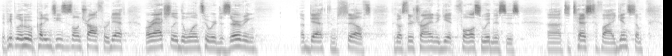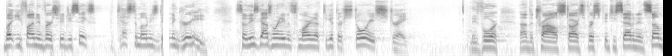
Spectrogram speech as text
The people who are putting Jesus on trial for death are actually the ones who are deserving of death themselves because they're trying to get false witnesses uh, to testify against them. But you find in verse 56, the testimonies didn't agree. So these guys weren't even smart enough to get their stories straight before uh, the trial starts. Verse 57 And some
